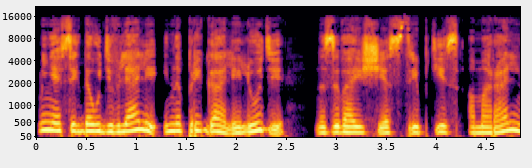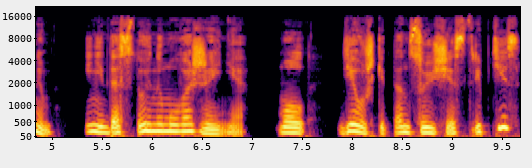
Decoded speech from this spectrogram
Меня всегда удивляли и напрягали люди, называющие стриптиз аморальным и недостойным уважения. Мол, девушки, танцующие стриптиз,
